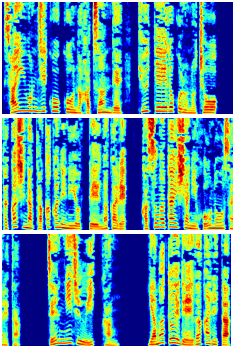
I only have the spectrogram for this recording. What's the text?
西園寺高校の発案で、宮廷どころの長、高品高金によって描かれ、春日大社に奉納された。全21巻。大和絵で描かれた、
